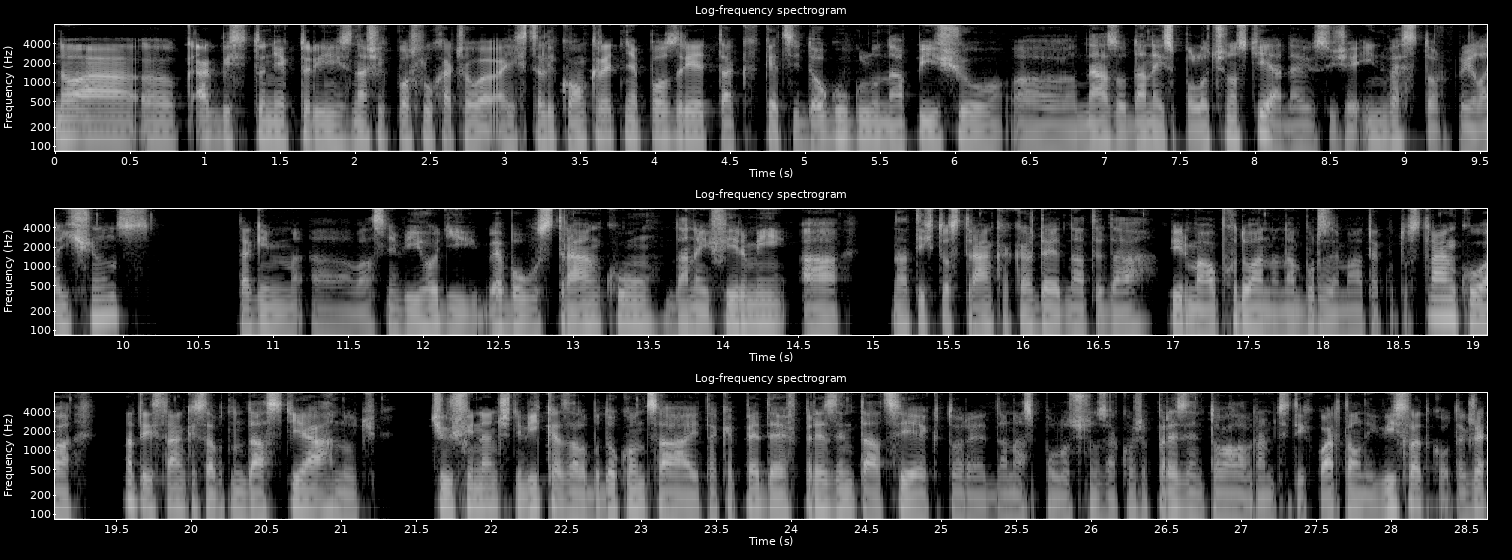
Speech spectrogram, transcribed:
No a uh, ak by si to niektorí z našich posluchačov aj chceli konkrétne pozrieť, tak keď si do Google napíšu uh, názov danej spoločnosti a dajú si, že Investor Relations, tak im vlastne vyhodí webovú stránku danej firmy a na týchto stránkach každá jedna teda firma obchodovaná na burze má takúto stránku a na tej stránke sa potom dá stiahnuť či už finančný výkaz, alebo dokonca aj také PDF prezentácie, ktoré daná spoločnosť akože prezentovala v rámci tých kvartálnych výsledkov. Takže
